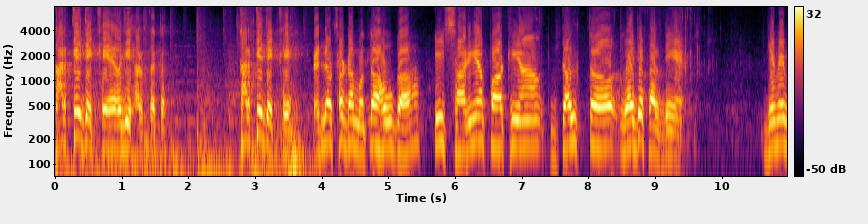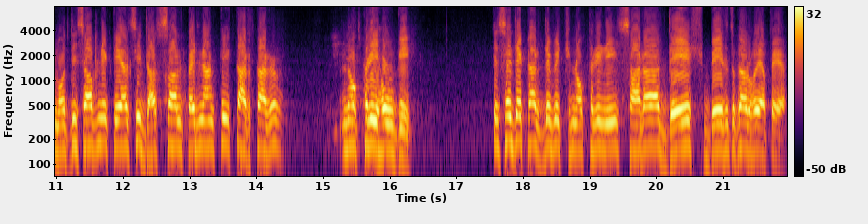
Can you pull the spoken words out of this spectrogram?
ਕਰਕੇ ਦੇਖੇ ਇਹੋ ਜੀ ਹਰਕਤ। ਕਰਕੇ ਦੇਖੇ। ਪਹਿਲਾਂ ਸਾਡਾ ਮੁੱਦਾ ਹੋਊਗਾ ਕਿ ਸਾਰੀਆਂ ਪਾਰਟੀਆਂ ਗਲਤ ਵਾਅਦੇ ਕਰਦੀਆਂ। ਜਿਵੇਂ ਮੋਦੀ ਸਾਹਿਬ ਨੇ ਕਿਹਾ ਸੀ 10 ਸਾਲ ਪਹਿਲਾਂ ਕਿ ਘਰ ਘਰ ਨੌਕਰੀ ਹੋਊਗੀ। ਕਿਸੇ ਦੇ ਘਰ ਦੇ ਵਿੱਚ ਨੌਕਰੀ ਨਹੀਂ, ਸਾਰਾ ਦੇਸ਼ ਬੇਰੁਜ਼ਗਾਰ ਹੋਇਆ ਪਿਆ।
